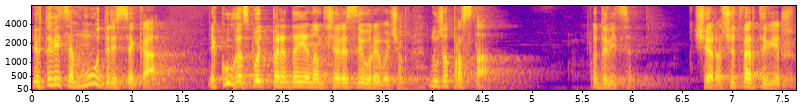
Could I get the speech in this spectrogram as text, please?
І дивіться, мудрість яка, яку Господь передає нам через цей уривочок, дуже проста. От дивіться, ще раз, четвертий вірш.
